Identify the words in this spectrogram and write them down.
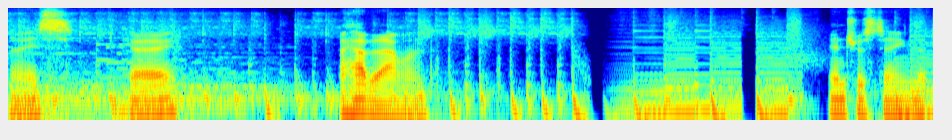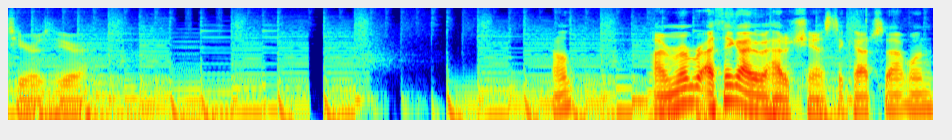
Nice. Okay. I have that one. Interesting, the tears here. I don't I remember I think I had a chance to catch that one.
